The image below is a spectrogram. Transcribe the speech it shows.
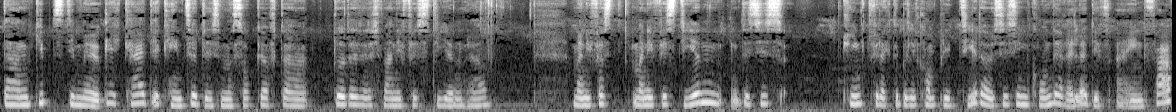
dann gibt es die Möglichkeit, ihr kennt ja das, man sagt ja auf der, tut das manifestieren, ja. Manifestieren, das ist, klingt vielleicht ein bisschen kompliziert, aber es ist im Grunde relativ einfach.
